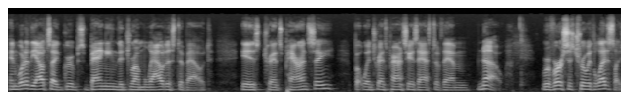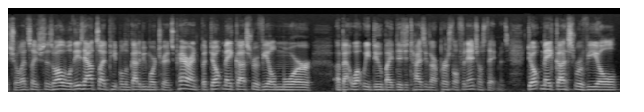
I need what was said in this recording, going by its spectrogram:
and what are the outside groups banging the drum loudest about is transparency. But when transparency is asked of them, no. Reverse is true with the legislature. The legislature says, oh, well, these outside people have got to be more transparent, but don't make us reveal more about what we do by digitizing our personal financial statements. Don't make us reveal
